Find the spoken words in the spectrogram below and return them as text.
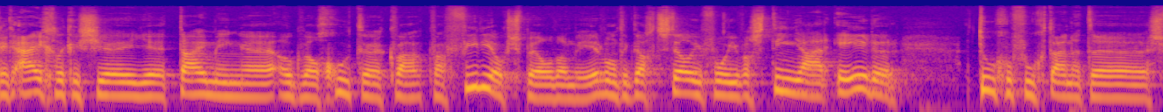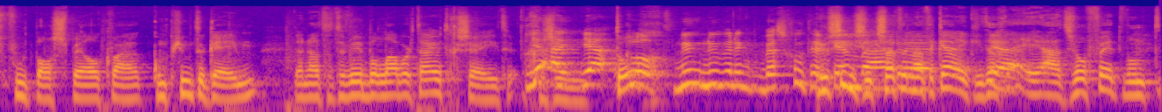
kijk, eigenlijk is je, je timing eh, ook wel goed eh, qua, qua videospel dan weer. Want ik dacht, stel je voor, je was tien jaar eerder toegevoegd aan het eh, voetbalspel qua computergame. Dan had het er weer belabberd uitgezeten. Ja, gezien. ja Toch? klopt. Nu, nu ben ik best goed herkenbaar. Precies, ik zat ernaar te eh, kijken. Ik dacht, ja. ja. ja, het is wel vet, want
